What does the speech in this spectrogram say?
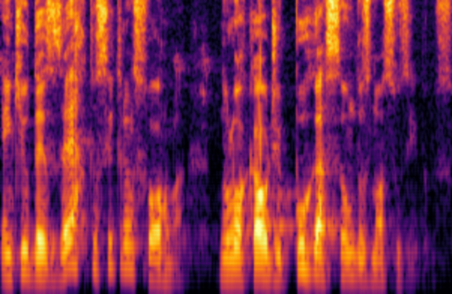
em que o deserto se transforma no local de purgação dos nossos ídolos.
